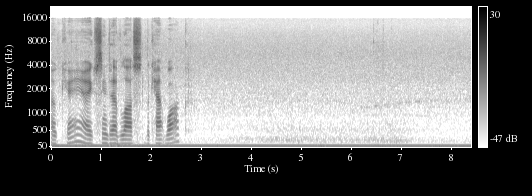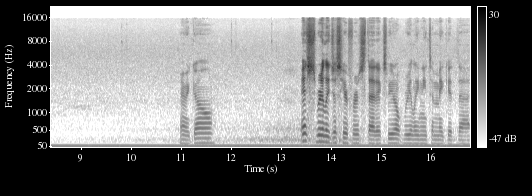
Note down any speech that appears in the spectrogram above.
okay, I seem to have lost the catwalk. There we go. It's really just here for aesthetics. We don't really need to make it that,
